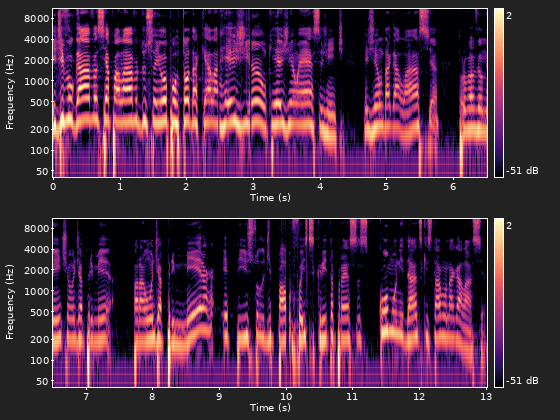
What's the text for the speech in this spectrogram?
E divulgava-se a palavra do Senhor por toda aquela região. Que região é essa, gente? Região da Galácia, provavelmente onde a primeira, para onde a primeira epístola de Paulo foi escrita para essas comunidades que estavam na Galácia.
